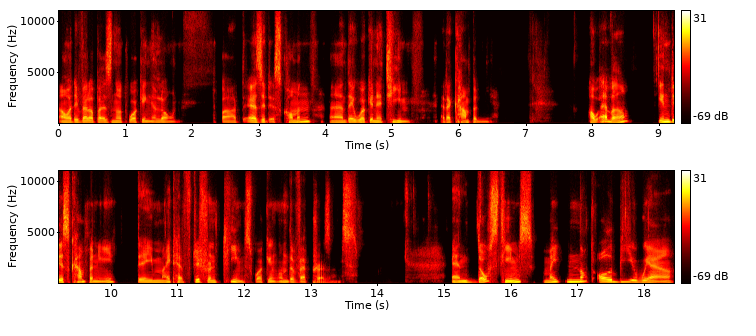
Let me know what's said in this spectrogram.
our developer is not working alone, but as it is common, uh, they work in a team at a company. However, in this company, they might have different teams working on the web presence. And those teams might not all be aware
